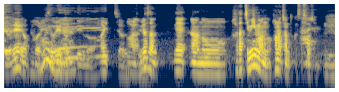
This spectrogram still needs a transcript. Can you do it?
すよね、やっぱり。そういうのっていうのは入っちゃう。皆さん、ね、あのー、二十歳未満の花ちゃんとかさ、そうじゃん。うん。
